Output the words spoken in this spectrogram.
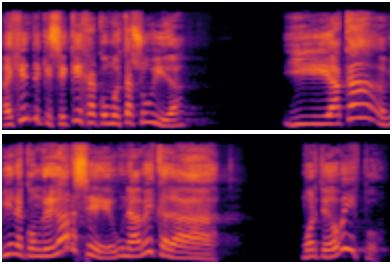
Hay gente que se queja cómo está su vida y acá viene a congregarse una vez cada muerte de obispo.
